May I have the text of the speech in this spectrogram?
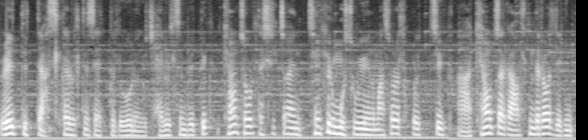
Reddit-ийн асуулт хариултын сайт бол өөрөө ингэж хариулсан байдаг. Кино зурвал ашиглаж байгаа энэ цэнхэр мөс буюу энэ масуурлах бодисыг кино зэрэг авалтан дээр бол яг энэ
